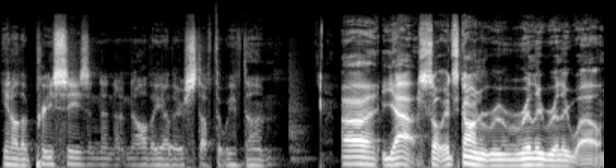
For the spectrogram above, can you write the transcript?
you know, the preseason and, and all the other stuff that we've done. Uh, yeah. So it's gone re- really, really well.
